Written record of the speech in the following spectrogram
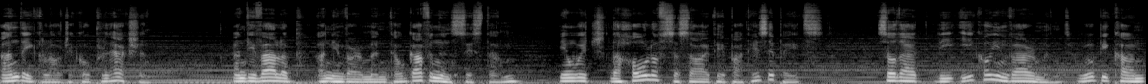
and ecological protection and develop an environmental governance system in which the whole of society participates so that the eco environment will become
